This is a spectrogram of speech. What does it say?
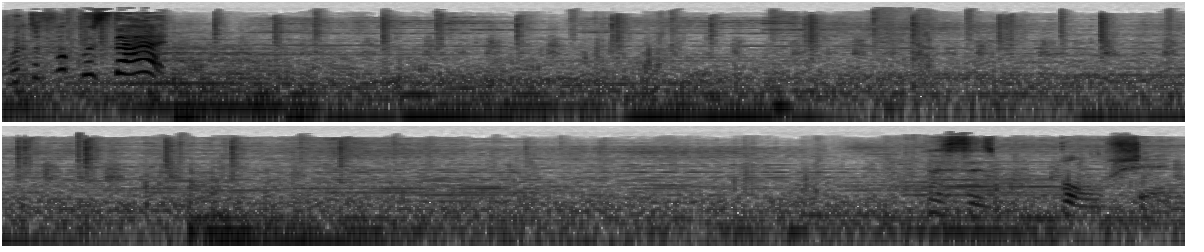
What the fuck was that? Bullshit.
